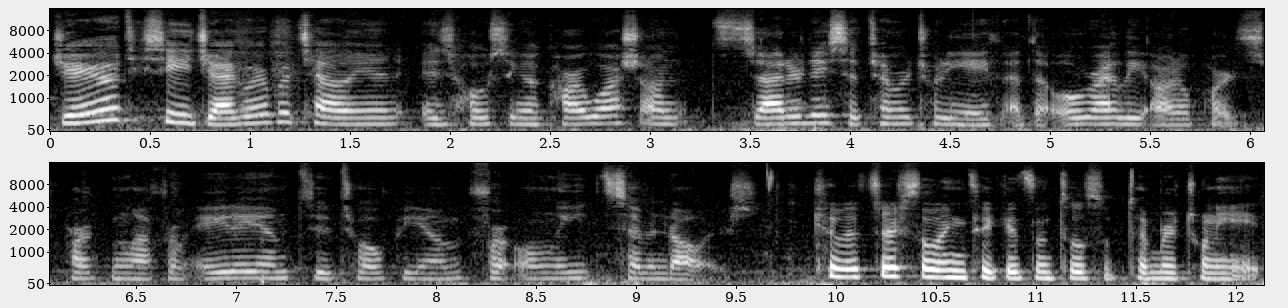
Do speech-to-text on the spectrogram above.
JROTC Jaguar Battalion is hosting a car wash on Saturday, September 28th at the O'Reilly Auto Parts parking lot from 8 a.m. to 12 p.m. for only $7. Cadets are selling tickets until September 28th.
